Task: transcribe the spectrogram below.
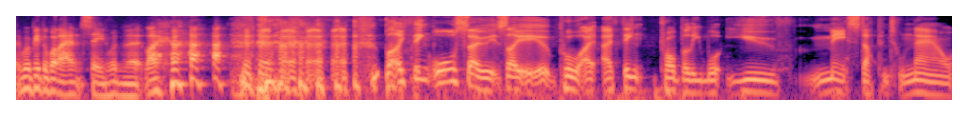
It would be the one I hadn't seen, wouldn't it? Like But I think also it's like Paul. I, I think probably what you've missed up until now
